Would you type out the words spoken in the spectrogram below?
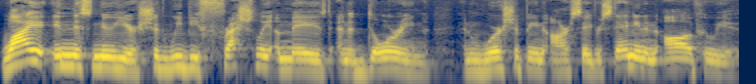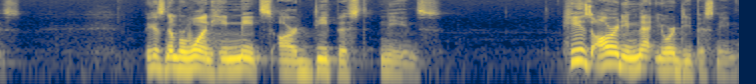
Why in this new year should we be freshly amazed and adoring and worshiping our Savior, standing in awe of who He is? Because number one, He meets our deepest needs. He has already met your deepest need.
